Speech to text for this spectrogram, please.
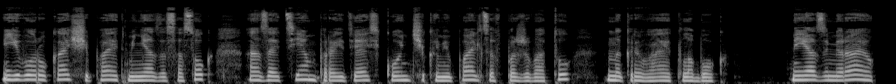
Его рука щипает меня за сосок, а затем, пройдясь кончиками пальцев по животу, накрывает лобок. Я замираю,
